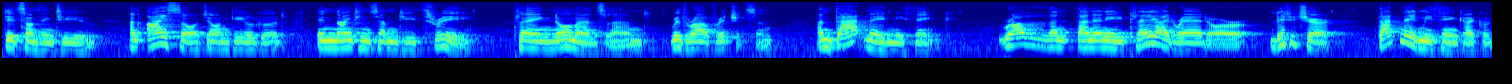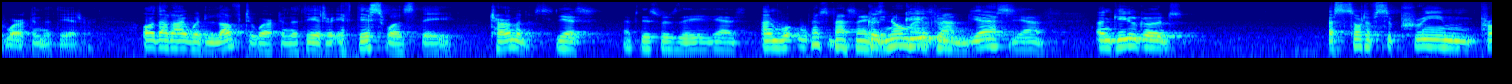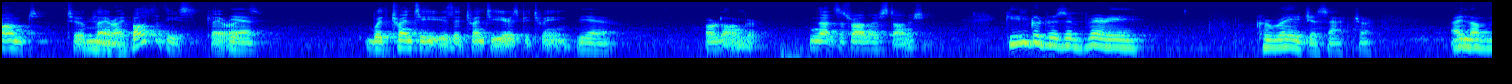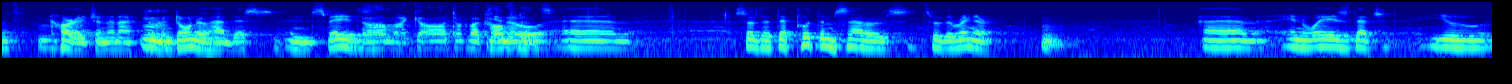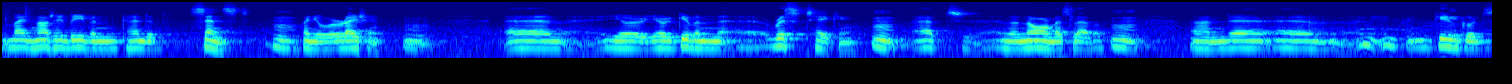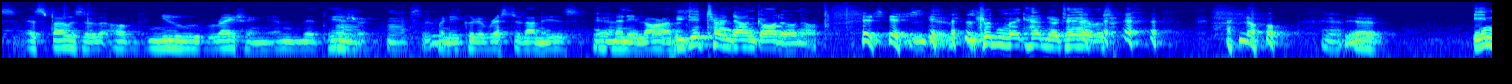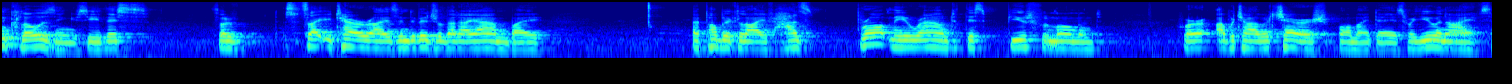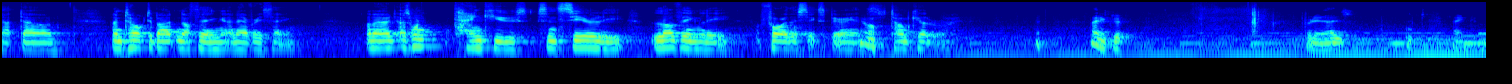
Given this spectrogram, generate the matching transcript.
did something to you. And I saw John Gielgud in 1973 playing No Man's Land with Ralph Richardson. And that made me think, rather than, than any play I'd read or literature, that made me think I could work in the theatre. Or that I would love to work in the theatre if this was the terminus. yes. If this was the yes, And w- that's fascinating. No man's Gielgud- land. Yes. Yeah. And Gielgud, a sort of supreme prompt to a mm-hmm. playwright. Both of these playwrights, Yeah. with 20, is it 20 years between Yeah. or longer? And that's just rather astonishing. Gielgud was a very courageous actor. I loved courage in an actor, and Donal had this in spades. Oh my God, talk about you know, confidence. um, so that they put themselves through the wringer um, in ways that you might not have even kind of sensed when you were writing. Um, you're, you're given uh, risk taking at an enormous level. And uh, um, Gielgud's espousal of new writing and the theatre Absolutely. when he could have rested on his Yes. many laurels. He did turn down Godot now. He did. He couldn't make head nor tail of it. I know. Yeah. Yeah. In closing, you see, this sort of slightly terrorized individual that I am by a public life has brought me around to this beautiful moment where, uh, which I will cherish all my days, where you and I have sat down and talked about nothing and everything. And I just want to thank you sincerely, lovingly for this experience, Oh. Tom Kilroy. Thank you. Pretty nice. Thank you.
